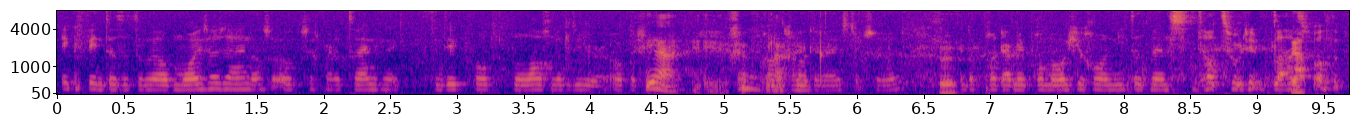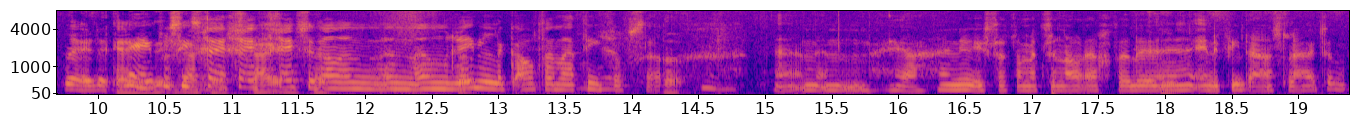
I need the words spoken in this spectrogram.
Ik vind dat het dan wel mooi zou zijn als ook zeg maar, de trein vind ik, vind ik bijvoorbeeld belachelijk duur. Ook als je Ja, naar Frankrijk belachelijk. reist of zo. Hm. En dat, daarmee promoot je gewoon niet dat mensen dat doen in plaats Ja. van... Nee, Nee, precies. daar Ge- kun je ge- verschuiven. geef ze dan een, een, een redelijk alternatief Ja. of zo. Ja. En, en, ja, en nu is dat dan met z'n allen achter de, in de file aansluiten.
